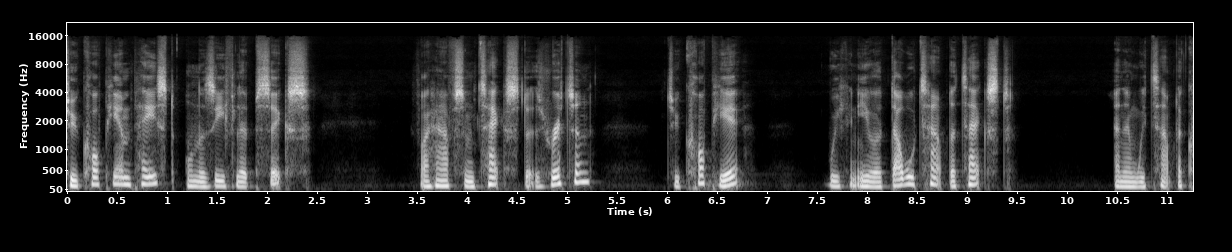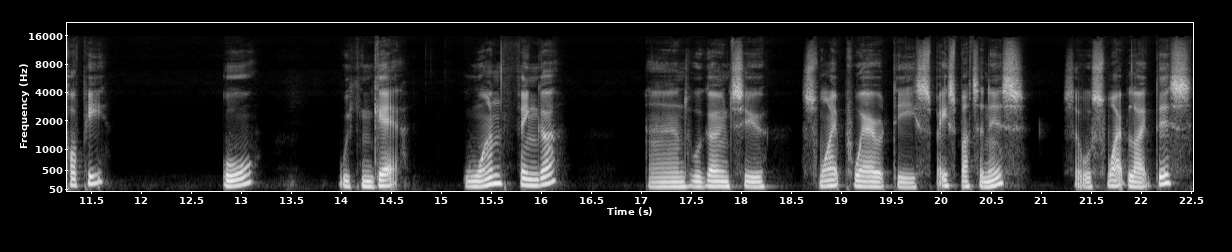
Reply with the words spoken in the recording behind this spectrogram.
to copy and paste on the Z Flip 6, if I have some text that is written, to copy it, we can either double tap the text and then we tap the copy, or we can get one finger and we're going to swipe where the space button is. So we'll swipe like this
